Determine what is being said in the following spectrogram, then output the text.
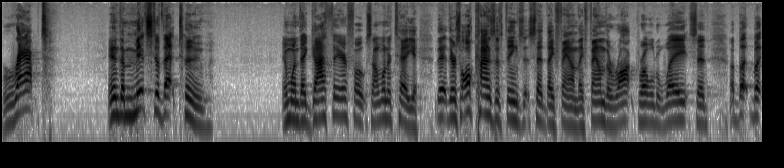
wrapped in the midst of that tomb. And when they got there, folks, I want to tell you, there's all kinds of things that said they found. They found the rock rolled away. It said, uh, but, but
